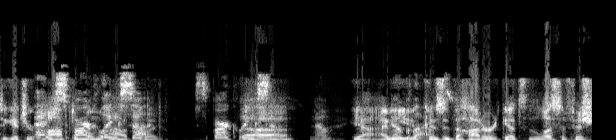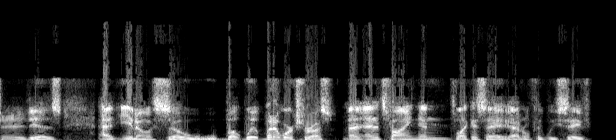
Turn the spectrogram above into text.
to get your And optimum output. sun. Sparkling Uh. No. Yeah, I No mean, because the hotter it gets, the less efficient it is. And, you know, so, but we, but it works for us, and and it's fine. And like I say, I don't think we've saved,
